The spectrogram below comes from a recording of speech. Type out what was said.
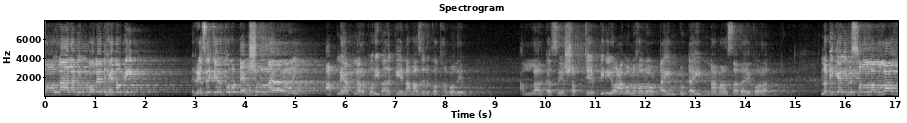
রাব্বুল আলামিন বলেন, হে নবী, রেজেকের কোনো টেনশন নাই। আপনি আপনার পরিবারকে নামাজের কথা বলেন। আল্লাহর কাছে সবচেয়ে প্রিয় আমল হলো টাইম টু টাইম নামাজ আদায় করা। নবী করিম সাল্লাল্লাহু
